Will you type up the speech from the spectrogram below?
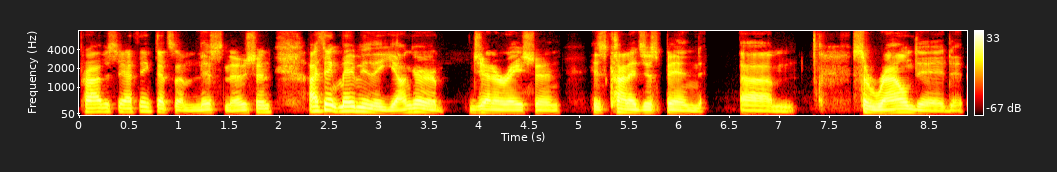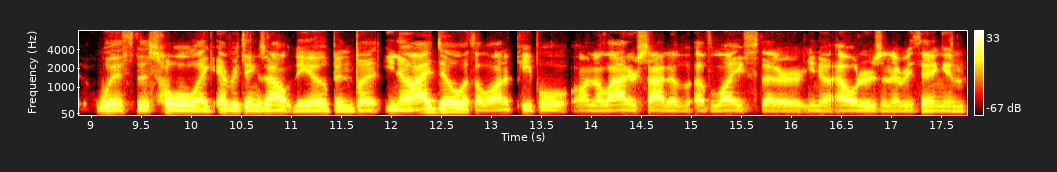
privacy i think that's a misnotion i think maybe the younger generation has kind of just been um, surrounded with this whole like everything's out in the open but you know i deal with a lot of people on the latter side of, of life that are you know elders and everything and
